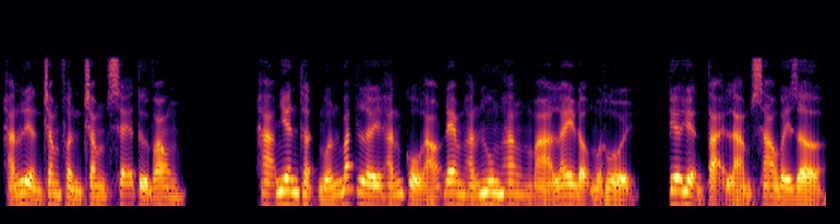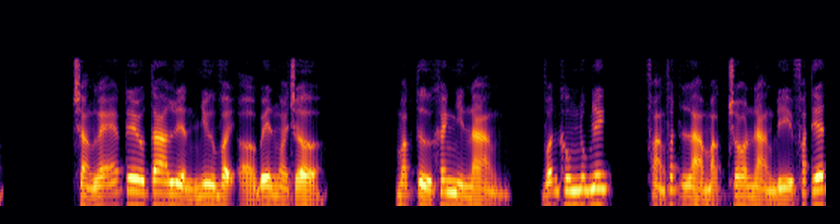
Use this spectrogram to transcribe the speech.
hắn liền trăm phần trăm sẽ tử vong. Hạ nhiên thật muốn bắt lấy hắn cổ áo đem hắn hung hăng mà lay động một hồi, kia hiện tại làm sao bây giờ? Chẳng lẽ kêu ta liền như vậy ở bên ngoài chờ? Mặc tử khanh nhìn nàng, vẫn không nhúc đích, phảng phất là mặc cho nàng đi phát tiết.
